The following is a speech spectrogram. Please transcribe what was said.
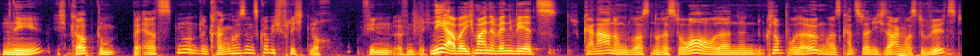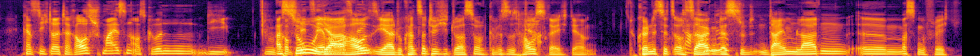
Nee, ich glaube, du bei Ärzten und in Krankenhäusern ist, glaube ich, Pflicht noch. Vielen öffentlichen. Nee, aber ich meine, wenn wir jetzt, keine Ahnung, du hast ein Restaurant oder einen Club oder irgendwas, kannst du da nicht sagen, was du willst? Kannst nicht Leute rausschmeißen aus Gründen, die du Ach so, ja, Haus, ja, du kannst natürlich, du hast auch ein gewisses Hausrecht, ja. Du könntest jetzt auch Darf sagen, man dass das? du in deinem Laden äh, Maskenpflicht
